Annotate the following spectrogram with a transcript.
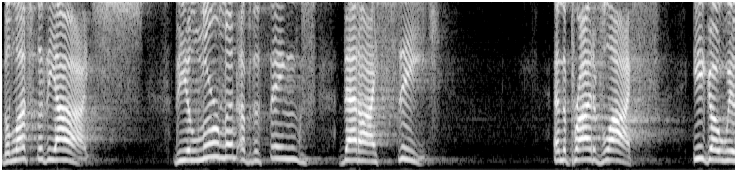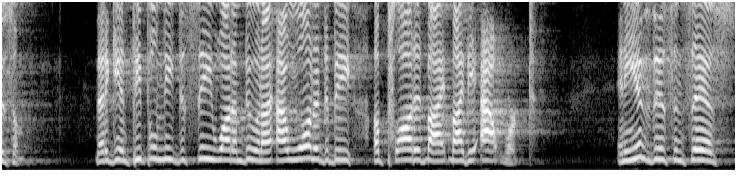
the lust of the eyes the allurement of the things that I see, and the pride of life, egoism. That again, people need to see what I'm doing. I, I wanted to be applauded by, by the outward. And he ends this and says,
